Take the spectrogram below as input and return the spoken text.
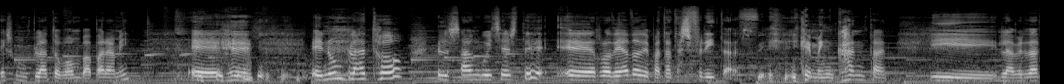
es un plato bomba para mí. Eh, en un plato el sándwich este eh, rodeado de patatas fritas Sí. que me encantan y la verdad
